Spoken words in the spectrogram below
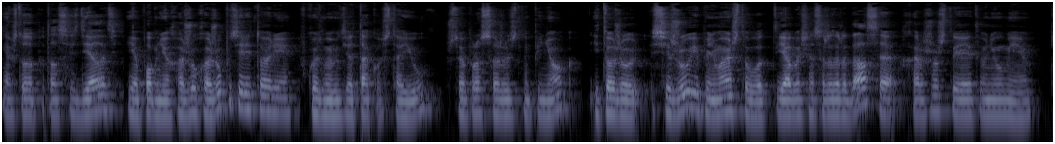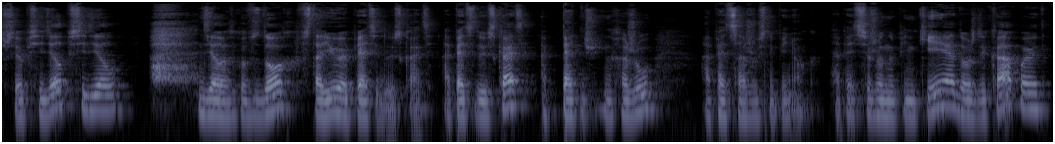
я что-то пытался сделать. Я помню, я хожу-хожу по территории, в какой-то момент я так устаю, что я просто сажусь на пенек и тоже сижу и понимаю, что вот я бы сейчас разрыдался, хорошо, что я этого не умею. Потому что я посидел, посидел, делаю такой вздох, встаю и опять иду искать. Опять иду искать, опять ничего не нахожу, опять сажусь на пенек. Опять сижу на пеньке, дождик капает.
